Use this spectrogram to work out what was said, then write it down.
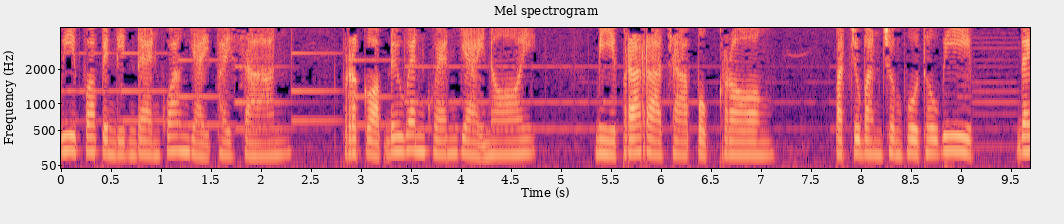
วีปว่าเป็นดินแดนกว้างใหญ่ไพศาล ประกอบด้วยแว่นแคว้นใหญ่น้อย มีพระราชาปกครอง ปัจจุบันชมพูทวีป ได้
